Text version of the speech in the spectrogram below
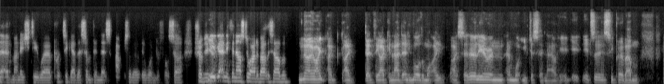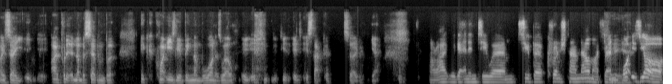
that have managed to uh, put together something that's absolutely wonderful. So, Shrub, did yeah. you get anything else to add about this album? No, I, I, I, don't think I can add any more than what I, I said earlier and, and what you've just said now. It, it, it's a superb album. Like I say, it, I put it at number seven, but it could quite easily have been number one as well. it's that good. So, yeah. All right, we're getting into um, super crunch time now, my friend. Yeah. What is your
